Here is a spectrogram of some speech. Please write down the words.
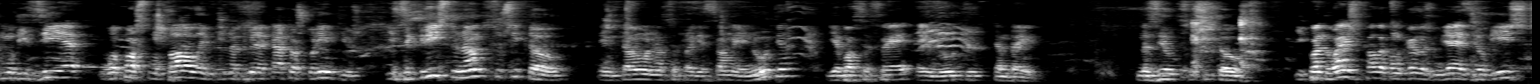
como dizia o apóstolo Paulo na primeira carta aos Coríntios. E se Cristo não ressuscitou, então a nossa pregação é inútil e a vossa fé é inútil também. Mas ele ressuscitou. E quando o anjo fala com aquelas mulheres, ele diz:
